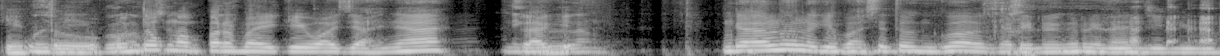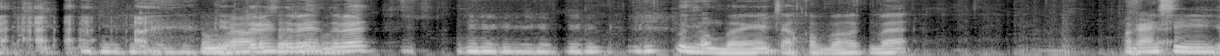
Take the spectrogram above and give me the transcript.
Gitu. Wih, nih, untuk memperbaiki wajahnya ini lagi gelang. Enggak lu lagi bahas itu gua gak didengerin anjing. Ya, terus terus terus. Wih, mbaknya cakep banget, Mbak. Makasih.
